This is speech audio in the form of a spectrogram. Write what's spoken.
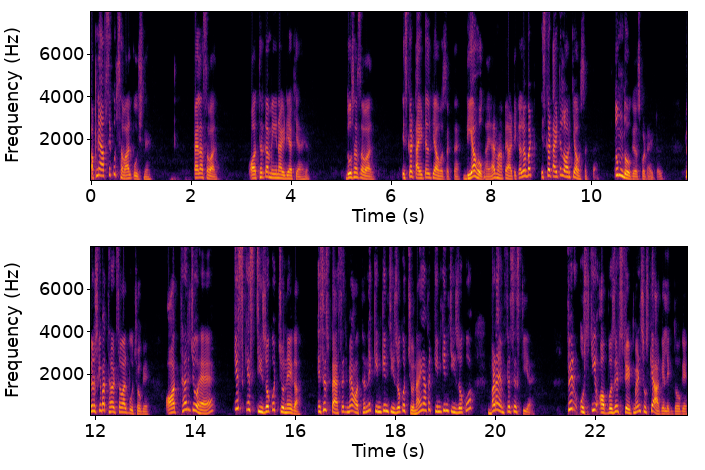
अपने आप से कुछ सवाल पूछने पहला सवाल ऑथर का मेन आइडिया क्या है? दूसरा सवाल, इसका टाइटल क्या हो सकता है? दिया होगा यार वहाँ पे आर्टिकल में बट इसका टाइटल और क्या हो सकता है? तुम दोगे उसको टाइटल फिर उसके बाद थर्ड सवाल पूछोगे। ऑथर जो है, किस किस चीज़ों को चुनेगा? इस इस पैसेज में ऑथर ने किन किन चीज़ों को चुना है या फिर किन किन चीज़ों को बड़ा एम्फेसिस किया है? फिर उसकी ऑपोजिट स्टेटमेंट्स उसके आगे लिख दोगे।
